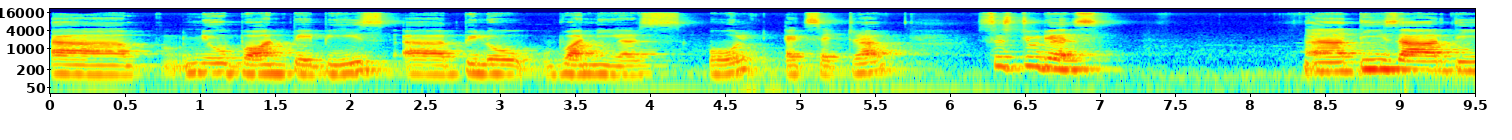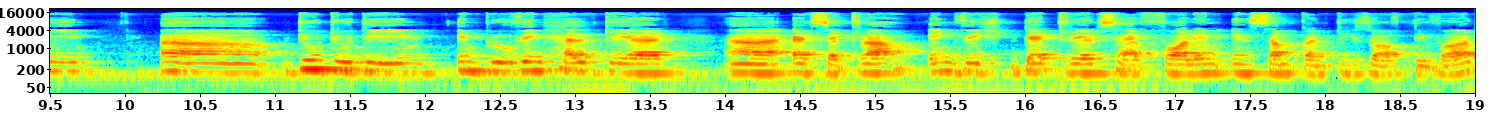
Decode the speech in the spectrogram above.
uh, newborn babies uh, below one years old etc so students uh, these are the uh, due to the improving healthcare uh, etc., in which death rates have fallen in some countries of the world.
